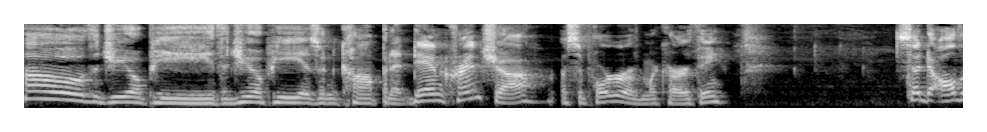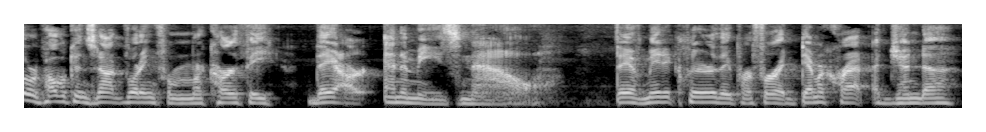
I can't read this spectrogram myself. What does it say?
Oh, the GOP. The GOP is incompetent. Dan Crenshaw, a supporter of McCarthy, said to all the Republicans not voting for McCarthy, they are enemies now. They have made it clear they prefer a Democrat agenda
